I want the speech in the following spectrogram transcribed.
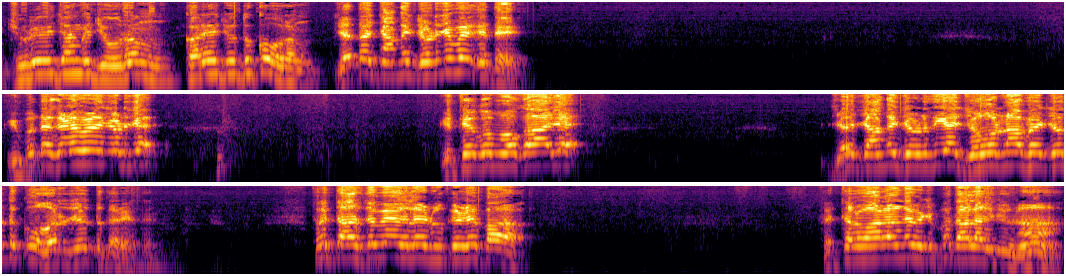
ਜੁਰੇ ਜੰਗ ਜੋਰੰ, ਕਰੇ ਜੁਦ ਘੋਰੰ। ਤਾਂ ਜੰਗ ਜੁੜ ਜਵੇ ਕਿਤੇ। ਕੀ ਪਤਾ ਕਿਹੜੇ ਵੇਲੇ ਜੁੜ ਜਾਏ? ਕਿੱਥੇ ਕੋਈ ਮੌਕਾ ਆ ਜਾਏ? ਜੇ ਜੰਗ ਜੁੜਦੀ ਹੈ, ਜ਼ੋਰ ਨਾਲ ਫਿਰ ਜੁੱਧ ਘੋਰ ਜੁੱਧ ਕਰੇ ਫਿਰ। ਫਿਰ ਦੱਸ ਦੇਵੇ ਅਗਲੇ ਨੂੰ ਕਿਹੜੇ ਪਾ। ਫਿਰ ਤਲਵਾਰਾਂ ਦੇ ਵਿੱਚ ਪਤਾ ਲੱਗ ਜੂ ਨਾ।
